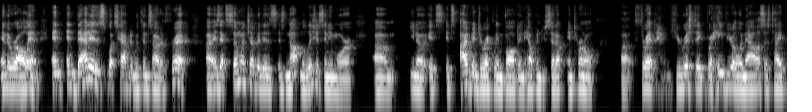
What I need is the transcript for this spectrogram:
and then we're all in. And and that is what's happening with insider threat uh, is that so much of it is is not malicious anymore. Um, you know, it's it's I've been directly involved in helping to set up internal uh, threat heuristic behavioral analysis type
